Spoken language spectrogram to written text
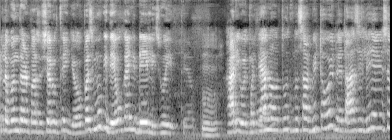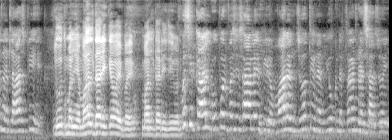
એટલે બંધાણ પાછું શરૂ થઈ ગયો. પછી મૂકી દે એવું કઈ નહીં ડેલી જોઈ જ હારી હોય પણ ત્યાંનો દૂધનો સા મીઠો હોય ને એટલે આજે લઈ આવી છે ને એટલે આજ પીએ. દૂધ મળીએ. માલધારી કહેવાય ભાઈ માલધારી જીવન. પછી કાલ બપોર પછી સા લઈ પીયો મારે જોતી ને યુગ ને ત્રણ ને સા જોઈ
